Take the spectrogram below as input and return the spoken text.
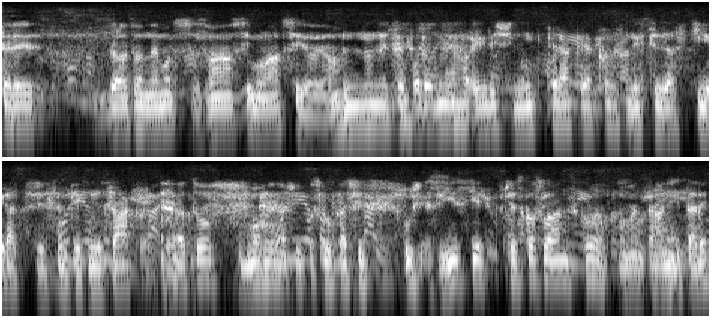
Tedy byla to nemoc zvá simulácio, jo? No něco podobného, i když nikterak jako nechci zastírat, že jsem pěknicák. A to mohli naši posluchači už zjistit v Československu a momentálně i tady.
